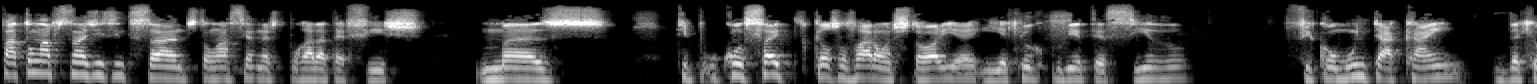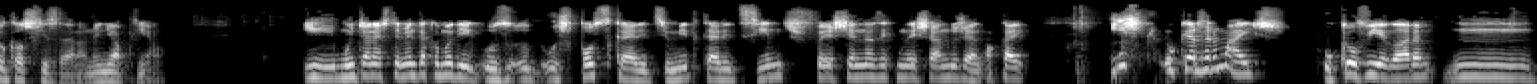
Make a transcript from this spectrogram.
Pá, estão lá personagens interessantes, estão lá cenas de porrada até fixe, mas tipo, o conceito que eles levaram à história e aquilo que podia ter sido ficou muito aquém daquilo que eles fizeram, na minha opinião. E muito honestamente é como eu digo, os, os post-credits e o mid-credit scenes foi as cenas em que me deixaram do género, ok, isto eu quero ver mais. O que eu vi agora hum,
